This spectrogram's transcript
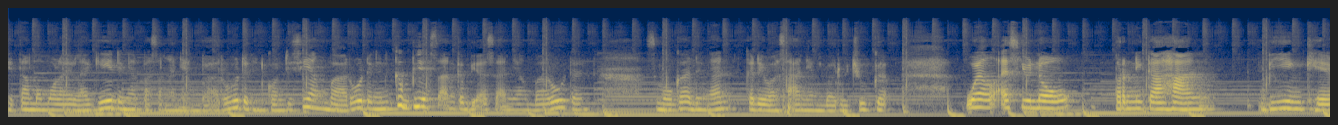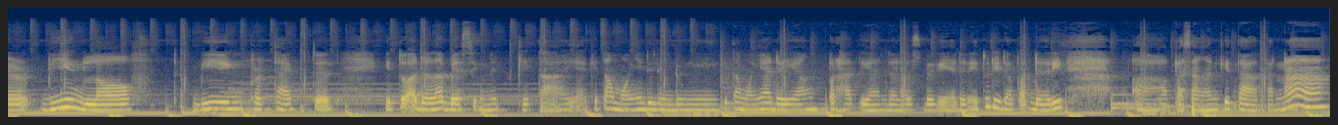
kita memulai lagi dengan pasangan yang baru, dengan kondisi yang baru, dengan kebiasaan-kebiasaan yang baru dan semoga dengan kedewasaan yang baru juga. well as you know pernikahan being care being loved being protected itu adalah basic need kita ya. Kita maunya dilindungi kita maunya ada yang perhatian dan lain sebagainya. Dan itu didapat dari uh, pasangan kita. Karena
